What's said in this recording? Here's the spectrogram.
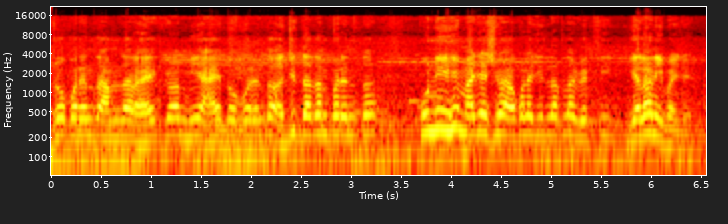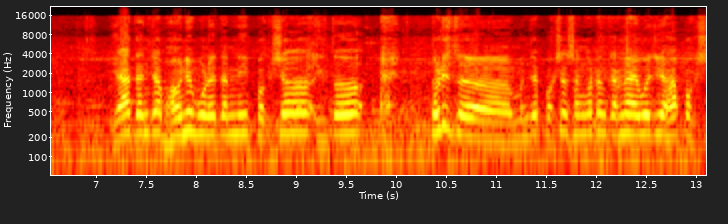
जोपर्यंत आमदार आहे किंवा मी आहे तोपर्यंत अजितदादांपर्यंत कुणीही माझ्याशिवाय अकोला जिल्ह्यातला व्यक्ती गेला नाही पाहिजे. या त्यांच्या भावनेमुळे त्यांनी पक्ष इथं तडीच म्हणजे पक्ष संघटन करण्याऐवजी हा पक्ष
